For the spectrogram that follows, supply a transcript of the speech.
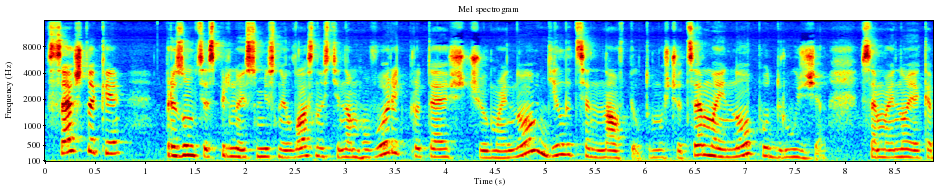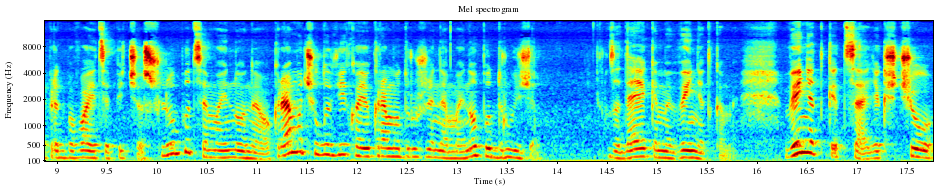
все ж таки. Презумпція спільної сумісної власності нам говорить про те, що майно ділиться навпіл, тому що це майно подружжя. Все майно, яке придбавається під час шлюбу, це майно не окремо чоловіка і окремо дружини, а майно подружжя. За деякими винятками. Винятки це якщо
